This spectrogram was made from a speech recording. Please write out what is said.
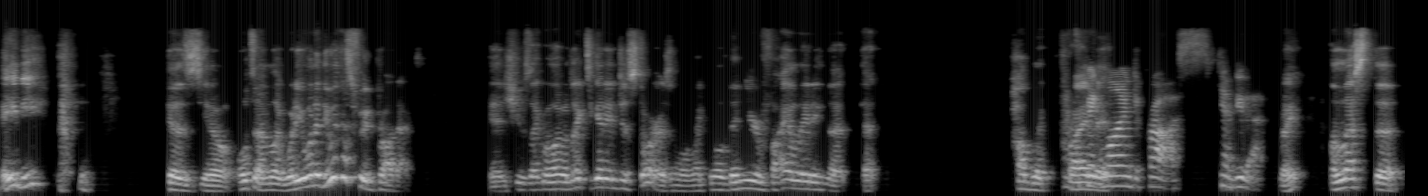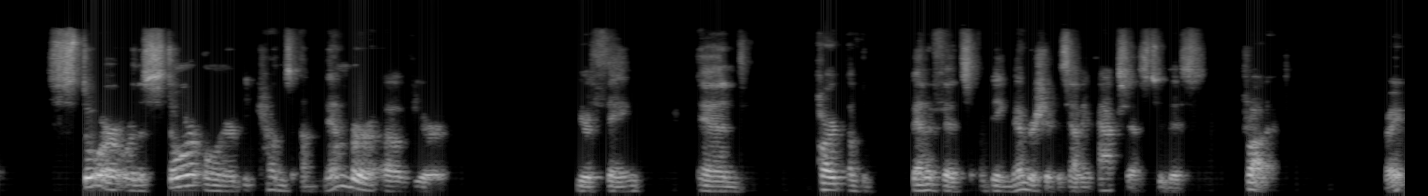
maybe." because you know ultimately i'm like what do you want to do with this food product and she was like well i would like to get into stores and i'm like well then you're violating that that public private big line to cross. Can't do that. Right. Unless the store or the store owner becomes a member of your your thing and part of the benefits of being membership is having access to this product right?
